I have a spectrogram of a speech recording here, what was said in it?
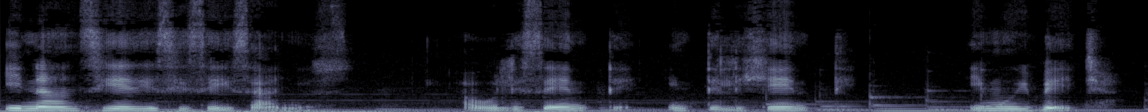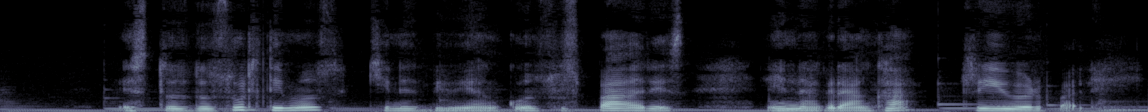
y Nancy de 16 años, adolescente, inteligente y muy bella. Estos dos últimos, quienes vivían con sus padres en la granja River Valley.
